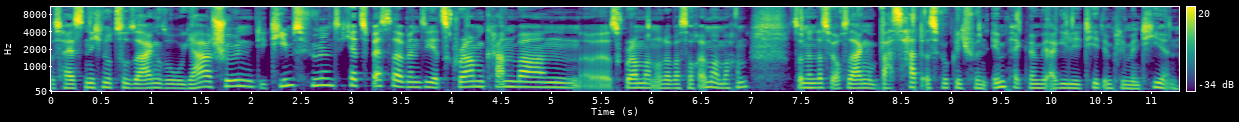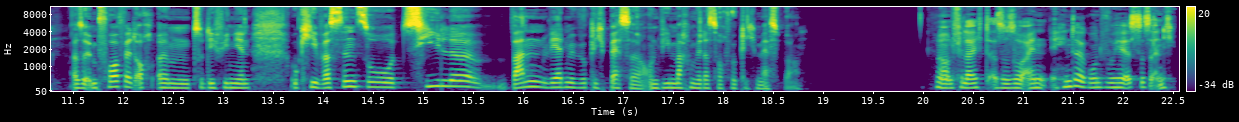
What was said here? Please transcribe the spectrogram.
Das heißt nicht nur zu sagen, so, ja, schön, die Teams fühlen sich jetzt besser, wenn sie jetzt Scrum, Kanban, äh, Scrumban oder was auch immer machen, sondern dass wir auch sagen, was hat es wirklich für einen Impact, wenn wir Agilität implementieren? Also im Vorfeld auch ähm, zu definieren, okay, was sind so Ziele, wann werden wir wirklich besser und wie machen wir das auch wirklich messbar? Genau, und vielleicht, also so ein Hintergrund, woher ist das eigentlich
